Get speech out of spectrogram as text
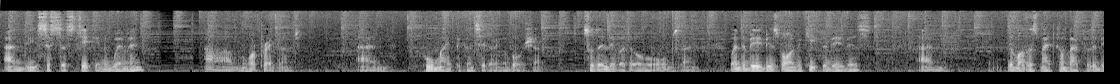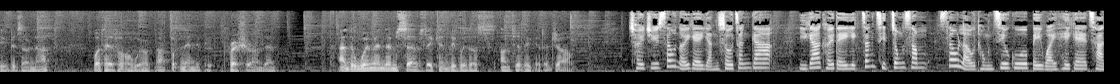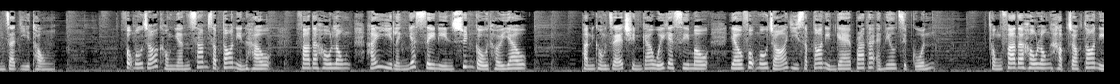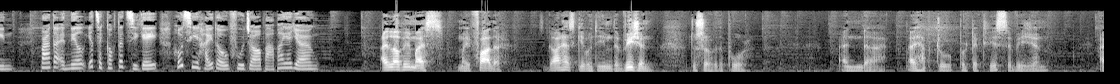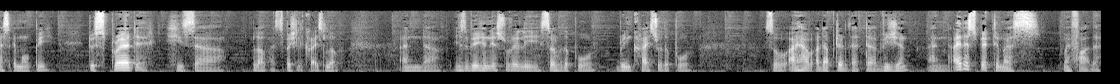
and these sisters take in women um, who are pregnant and who might be considering abortion. So they live at our homes, and when the baby is born, we keep the babies, and the mothers might come back for the babies or not. Whatever, we're not putting any pr- pressure on them. And the women themselves, they can live with us until they get a job. 随住修女嘅人数增加， 而家佢哋亦增設中心，收留同照顧被遺棄嘅殘疾兒童。服務咗窮人三十多年後，Father Holong 喺二零一四年宣告退休。貧窮者全教會嘅事務由服務咗二十多年嘅 Brother Anil 接管。同 Father Holong 合作多年，Brother Anil 一直覺得自己好似喺度輔助爸爸一樣。I love him as my father. God has given him the vision to serve the poor. And uh, I have to protect his vision as MOP to spread his uh, love, especially Christ's love. And uh, his vision is to really serve the poor, bring Christ to the poor. So I have adopted that uh, vision and I respect him as my father.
